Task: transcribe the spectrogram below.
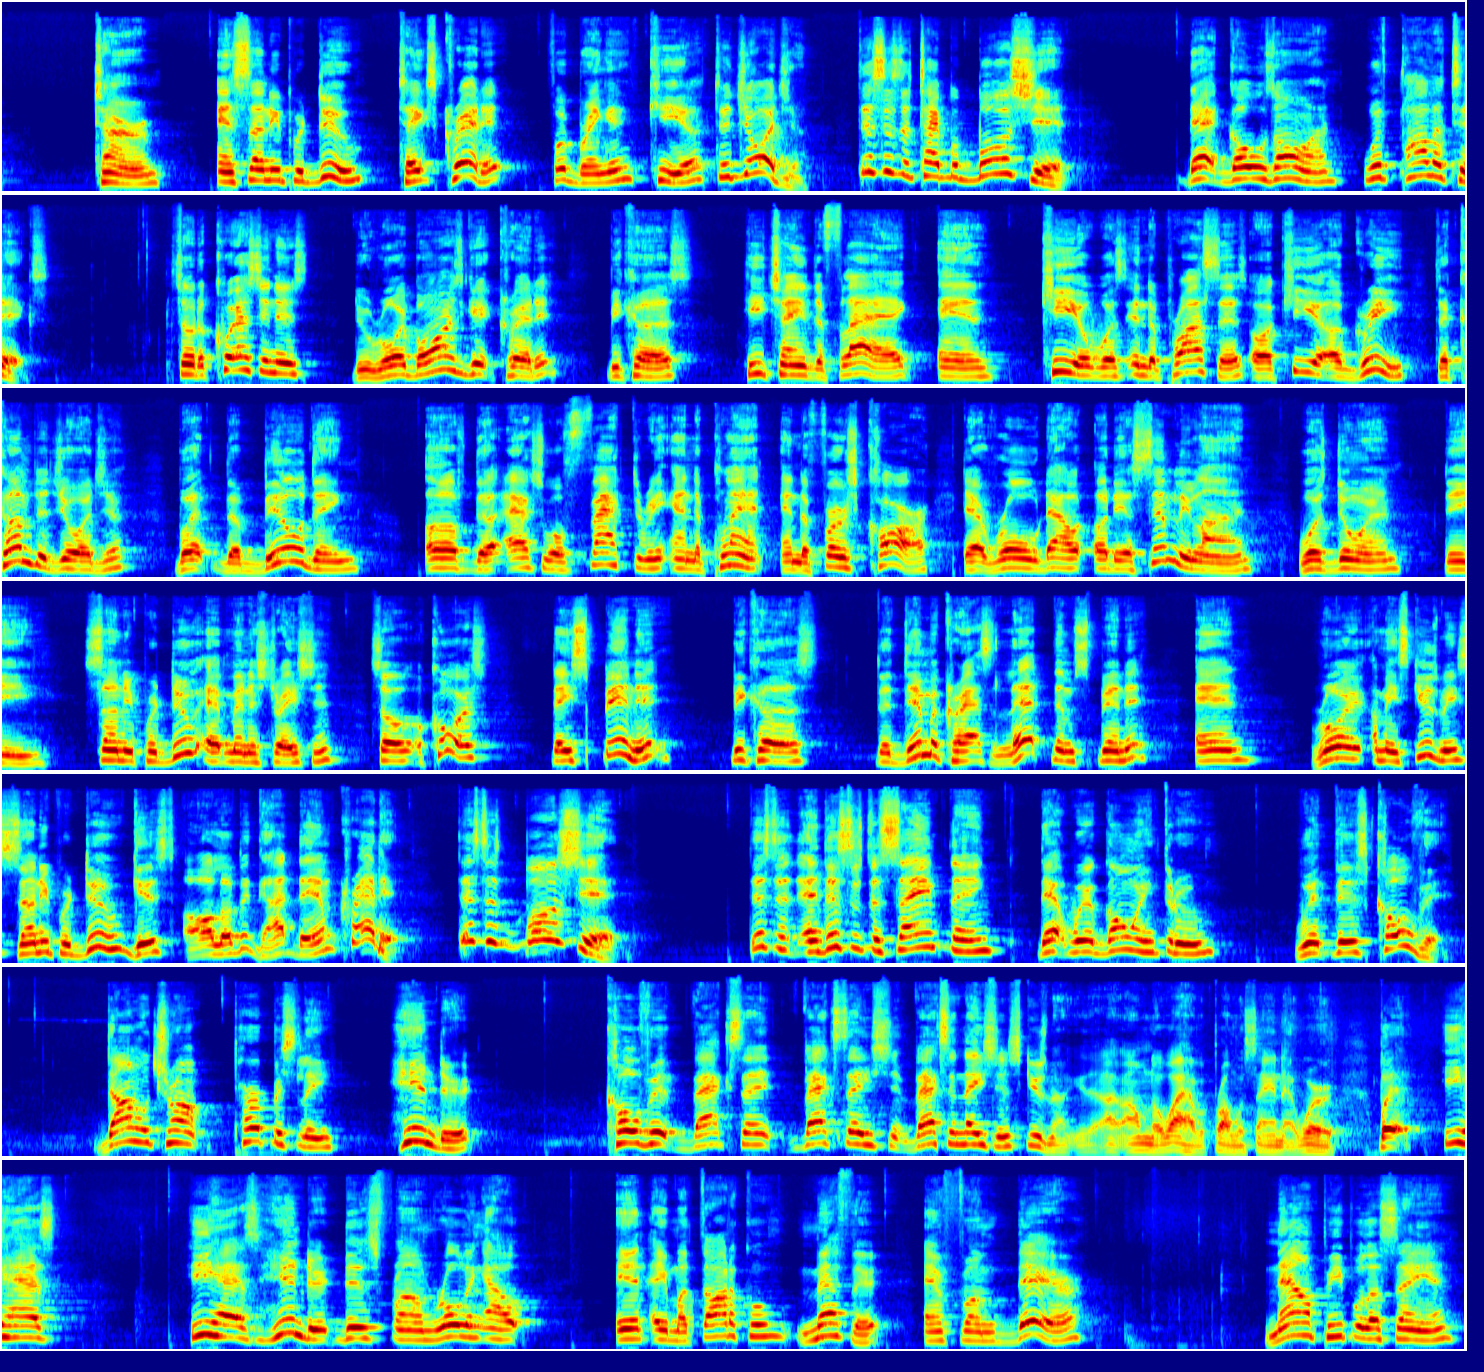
term, and Sonny Perdue takes credit for bringing Kia to Georgia. This is the type of bullshit that goes on with politics. So the question is do Roy Barnes get credit because he changed the flag and Kia was in the process, or Kia agreed to come to Georgia, but the building of the actual factory and the plant and the first car that rolled out of the assembly line was during the Sonny Perdue administration. So, of course, they spin it because the Democrats let them spin it, and Roy, I mean, excuse me, Sonny Perdue gets all of the goddamn credit. This is bullshit. This is, and this is the same thing that we're going through with this COVID. Donald Trump purposely hindered COVID vaccination, vaccination, excuse me, I don't know why I have a problem with saying that word, but he has he has hindered this from rolling out in a methodical method. And from there, now people are saying,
